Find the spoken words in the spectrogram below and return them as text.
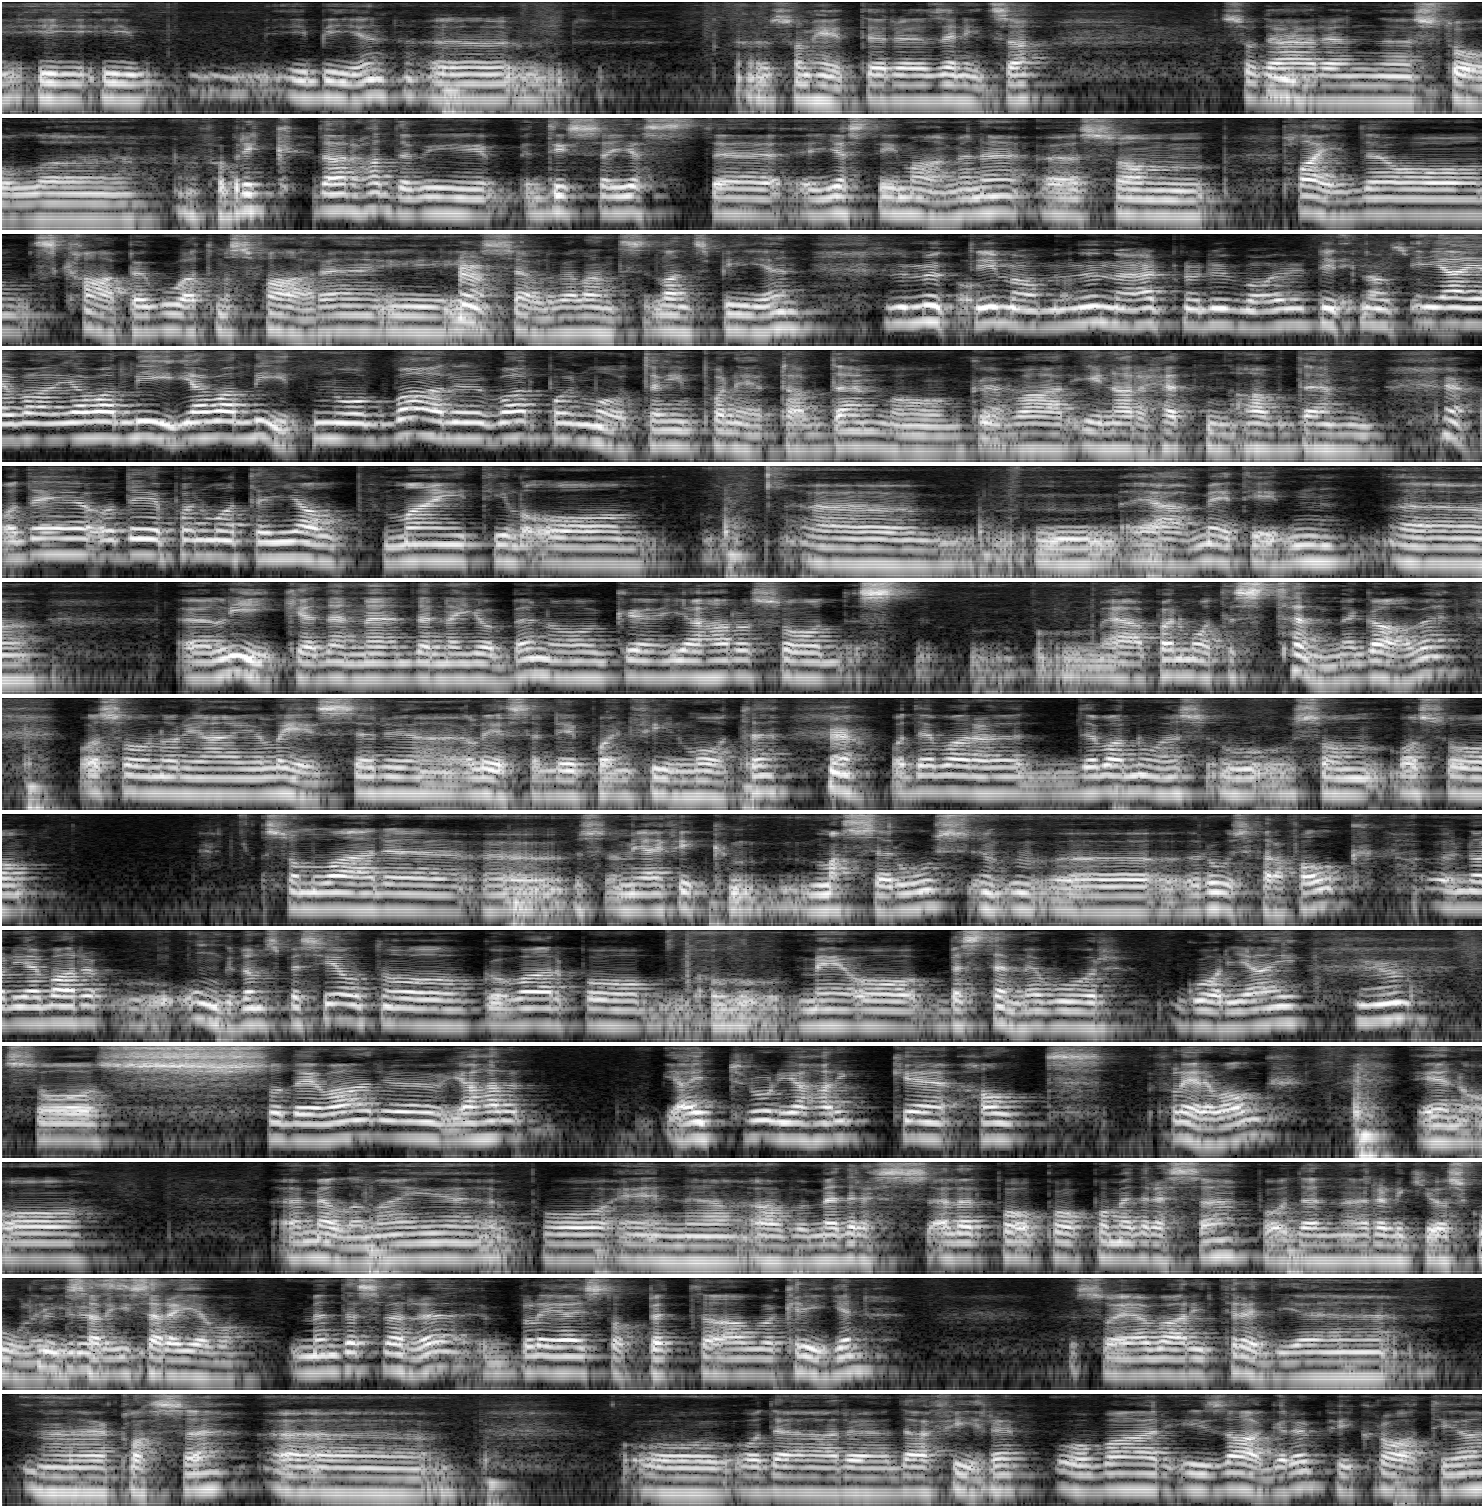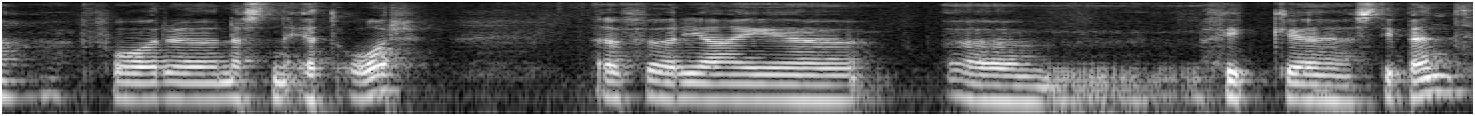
i, i, byen som heter Zenica. Så det er en eh, stålfabrikk. Der hadde vi disse gjeste, gjesteimamene eh, som pleide å skape god atmosfære i, i Ja. selve lands, landsbyen. Så du møtte imamene nært når du var liten? altså? Ja, jeg var, jeg var, li, jeg var liten og var, var på en måte imponert av dem og Ja. var i nærheten av dem. Ja. Og, det, og det på en måte hjalp meg til å mm, Ja, med tiden øh, øh, like denne, denne jobben. Og jeg har også ja, på en måte stemmegave. Og så når jeg leser, jeg leser det på en fin måte. Ja. Og det var, det var noe som også som var uh, Som jeg fikk masse ros, uh, ros fra folk. Når jeg var ungdom spesielt og var på med å bestemme hvor går jeg, Ja. så, så det var øh, jeg, har, jeg tror jeg har ikke hatt flere valg enn å eh, melde meg eh, på en eh, av medresse, eller på, på, på medresse på den religiøse skolen i, Sarajevo. Men dessverre ble jeg stoppet av krigen. Så jeg var i tredje eh, klasse. eh, og, og det, er, det er fire. Og var i Zagreb i Kroatia for eh, nesten ett år. eh, før jeg eh, eh, fikk eh, stipend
